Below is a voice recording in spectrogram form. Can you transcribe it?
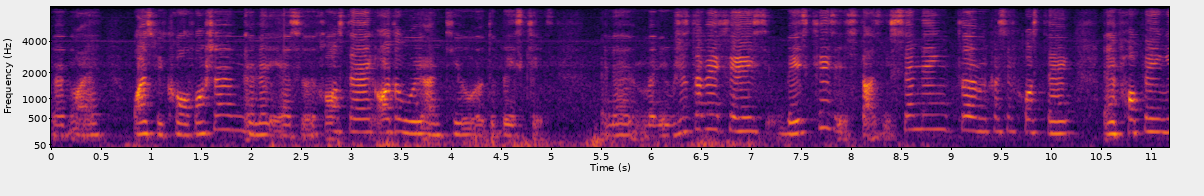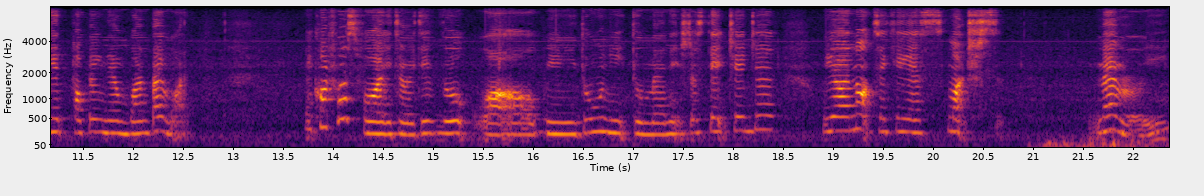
whereby once we call a function and then it has a call stack all the way until the base case. And then when it reaches the base case, base case it starts descending the recursive call stack and popping it, popping them one by one. In contrast for iterative loop, while we do need to manage the state changes, we are not taking as much memory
